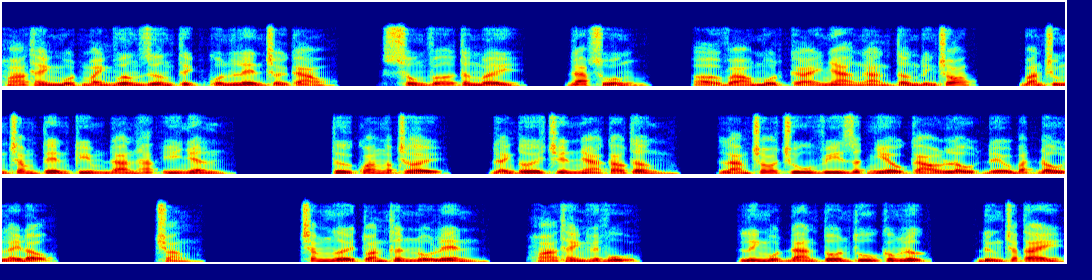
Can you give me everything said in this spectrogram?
hóa thành một mảnh vương dương tịch cuốn lên trời cao, sông vỡ tầng mây, đáp xuống, ở vào một cái nhà ngàn tầng đỉnh chót, bắn chúng trăm tên kim đan hắc y nhân tử quang ngập trời, đánh tới trên nhà cao tầng, làm cho chu vi rất nhiều cao lầu đều bắt đầu lay động. Chẳng trăm người toàn thân nổ lên, hóa thành huyết vụ. Linh một đan tôn thu công lực, đứng chắp tay,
